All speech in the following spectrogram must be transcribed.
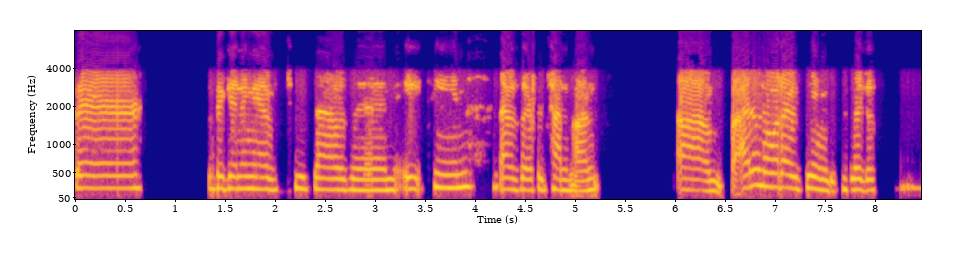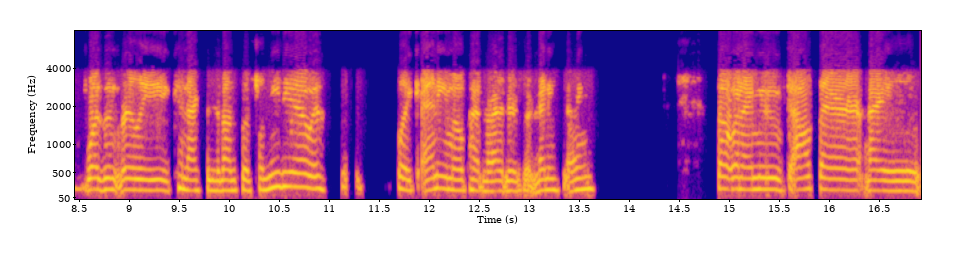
there the beginning of 2018. I was there for 10 months. Um, but I don't know what I was doing because I just wasn't really connected on social media with like any moped riders or anything. But when I moved out there, I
